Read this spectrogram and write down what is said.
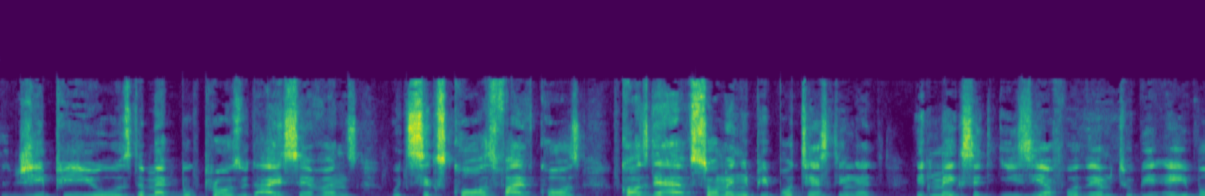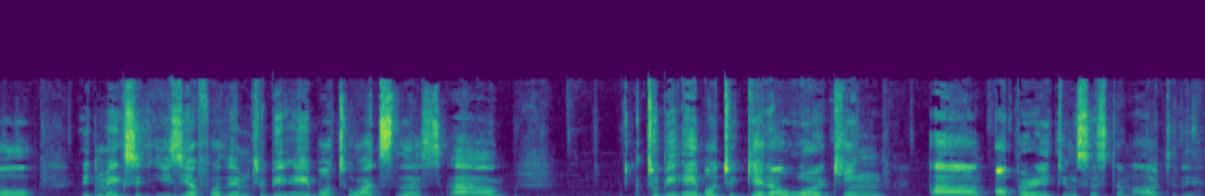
GPUs, the MacBook Pros with i7s, with six cores, five cores. Because they have so many people testing it, it makes it easier for them to be able. It makes it easier for them to be able to what's this? Um, to be able to get a working uh, operating system out there.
